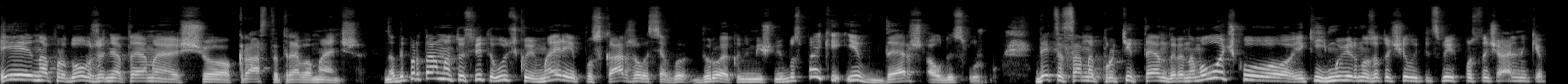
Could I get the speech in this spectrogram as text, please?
І на продовження теми, що красти треба менше. На департамент освіти Луцької мерії поскаржилися в бюро економічної безпеки і в Держаудитслужбу. Йдеться саме про ті тендери на молочку, які ймовірно заточили під своїх постачальників,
